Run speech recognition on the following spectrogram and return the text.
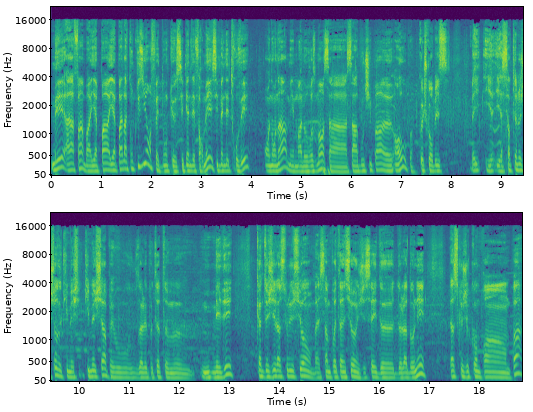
Mais à la fin, bah, il n'y a, pas- il y a pas la conclusion en fait. Donc euh, c'est bien de les former, c'est bien de les trouver. On en a, mais malheureusement, ça ça aboutit pas euh, en haut. Quoi. Coach Courbis. Il y, a- il y a certaines choses qui m'éch- qui m'échappent et vous, vous allez peut-être m'aider. Quand j'ai la solution, ben, sans prétention, j'essaye de, de la donner. Là, ce que je comprends pas,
